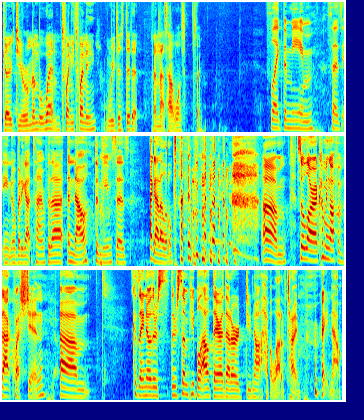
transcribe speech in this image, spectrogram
go, do you remember when 2020 we just did it? And that's how it was. So. It's like the meme says, "Ain't nobody got time for that," and now the meme says, "I got a little time." um, so, Laura, coming off of that question, because um, I know there's there's some people out there that are do not have a lot of time right now.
